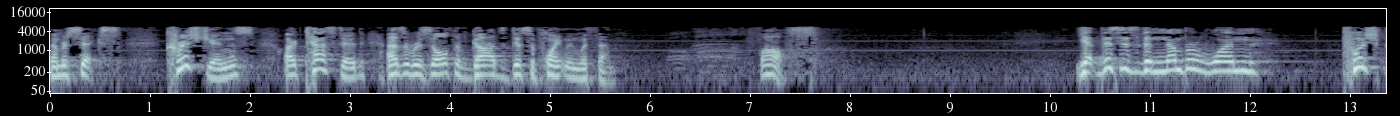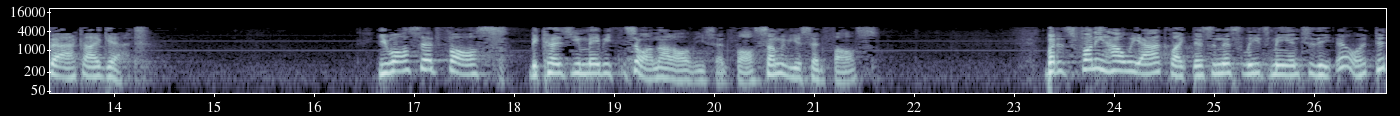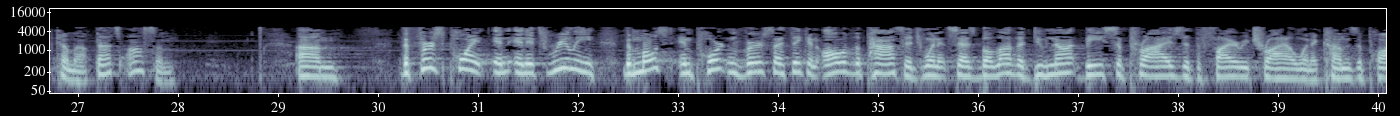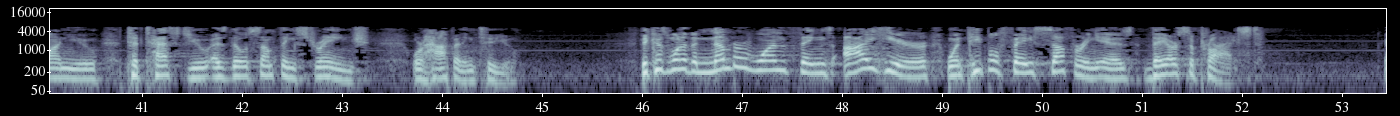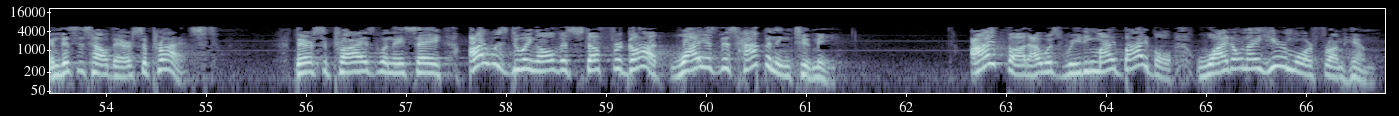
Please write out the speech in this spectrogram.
Number six, Christians are tested as a result of God's disappointment with them. False. Yet this is the number one pushback I get. You all said false because you maybe, so not all of you said false. Some of you said false. But it's funny how we act like this, and this leads me into the, oh, it did come up. That's awesome. Um, the first point, and, and, it's really the most important verse, I think, in all of the passage when it says, Beloved, do not be surprised at the fiery trial when it comes upon you to test you as though something strange were happening to you. Because one of the number one things I hear when people face suffering is they are surprised. And this is how they're surprised. They're surprised when they say, I was doing all this stuff for God. Why is this happening to me? I thought I was reading my Bible. Why don't I hear more from Him?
